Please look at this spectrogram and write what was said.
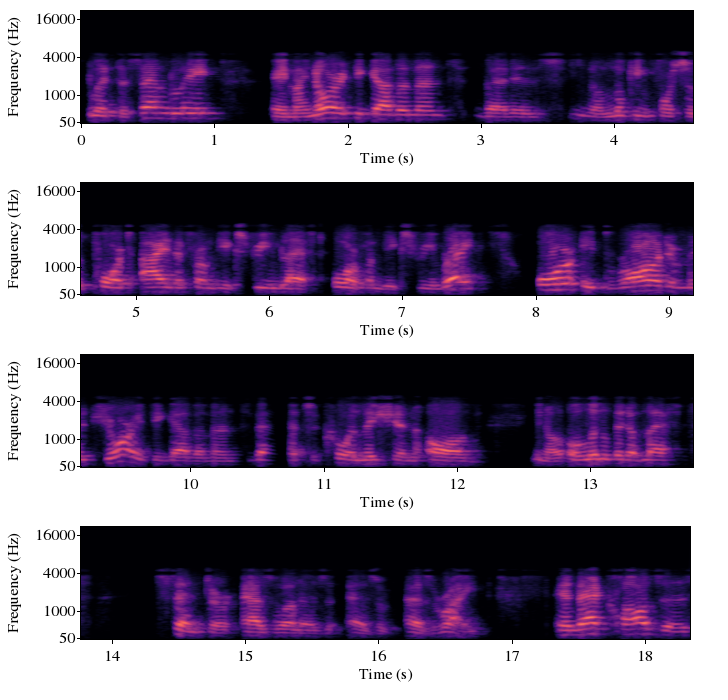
split assembly, a minority government that is, you know, looking for support either from the extreme left or from the extreme right, or a broader majority government that's a coalition of, you know, a little bit of left, center, as well as as, as right. And that causes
